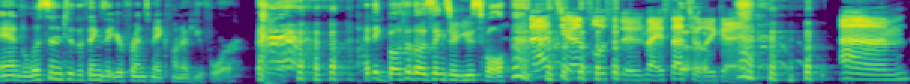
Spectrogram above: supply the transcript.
and listen to the things that your friends make fun of you for. I think both of those things are useful. That's your unsolicited advice. That's really good. Um,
